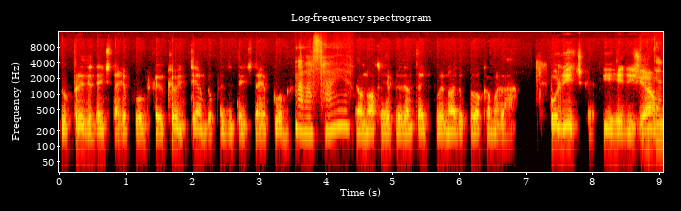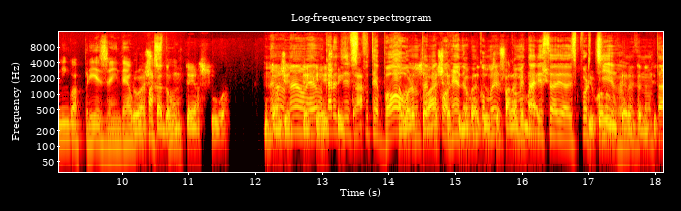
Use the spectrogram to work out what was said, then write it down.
do presidente da República. E o que eu entendo, o presidente da República Malafaia. é o nosso representante, porque nós o colocamos lá. Política e religião, Tem a língua presa ainda, é eu algum acho que pastor. cada um tem a sua. Então não, a gente não, tem é que um cara de respeitar. futebol, Agora, não eu só tá me acho que aqui correndo. no É um Brasil se fala comentarista E como eu esportivo, não quero entrar não nesse de tá...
